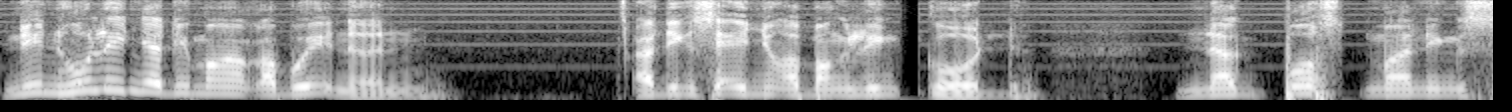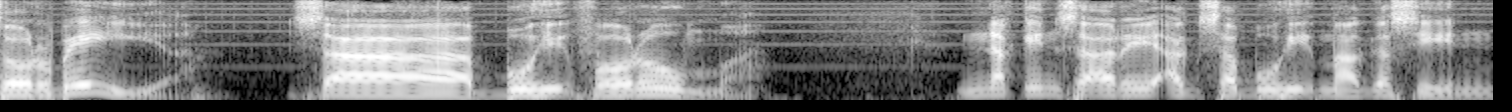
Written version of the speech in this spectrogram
Ninhuli niya di mga kabuinan, ading sa inyong abang lingkod, nagpost maning survey sa Buhi Forum. Nakinsari ag sa Buhi Magazine,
